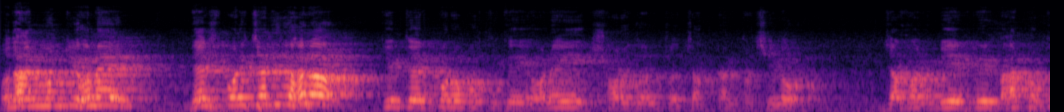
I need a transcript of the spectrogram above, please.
প্রধানমন্ত্রী হলেন, দেশ পরিচালিত হলো, কিন্তু এর পরবর্তীতে অনেক ষড়যন্ত্র, চক্রান্ত ছিল। যখন বিএনপির ভারপ্রাপ্ত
